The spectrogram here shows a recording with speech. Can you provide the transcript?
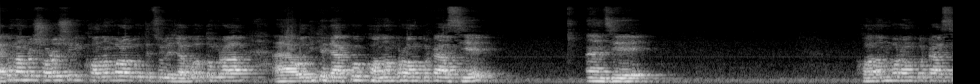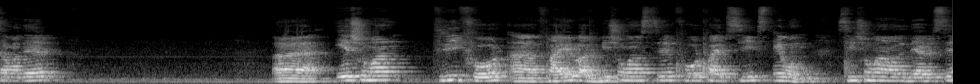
এখন আমরা সরাসরি খ নম্বর অঙ্কতে চলে যাব। তোমরা ওদিকে দেখো, খ নম্বর অঙ্কটা আছে যে খ নম্বর অঙ্কটা আছে আমাদের এ সমান থ্রি ফোর ফাইভ আর বি সমান হচ্ছে ফোর ফাইভ সিক্স এবং সি সমান আমাদের দেওয়া রয়েছে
